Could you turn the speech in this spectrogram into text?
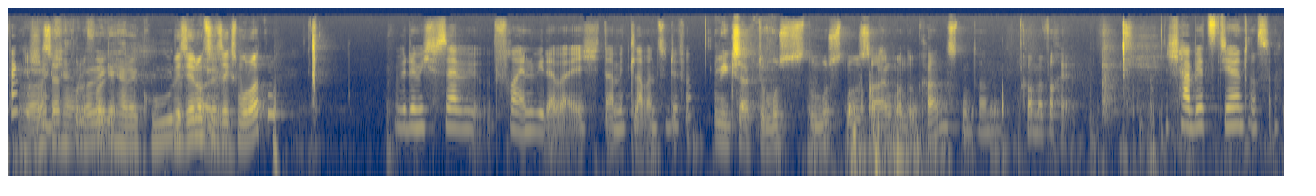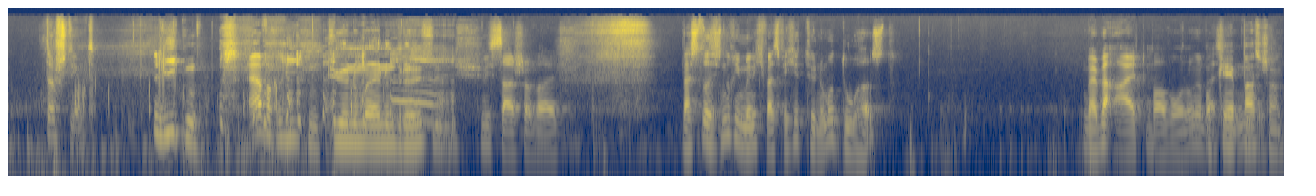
War Dankeschön. Sehr wirklich, coole war wirklich eine coole Wir sehen uns in sechs Monaten. Würde mich sehr freuen, wieder bei euch da mitlabern zu dürfen. Wie gesagt, du musst, du musst nur sagen, wann du kannst und dann komm einfach her. Ich habe jetzt die Adresse. Das stimmt. Liegen. Einfach liegen. Tür Nummer 31. Wie Sascha bald. Weißt du, dass ich noch immer nicht weiß, welche Türnummer du hast? Weil bei Altbauwohnungen weiß Okay, ich passt nicht. schon.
